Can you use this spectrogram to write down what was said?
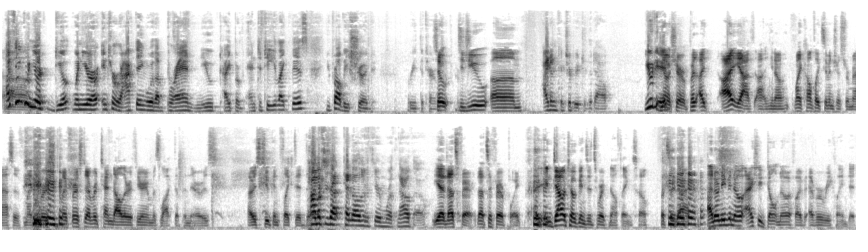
I think when uh, you're deal when you're interacting with a brand new type of entity like this, you probably should read the terms. So, did you? Um, I didn't contribute to the DAO. You did. no, sure, but I, I, yeah, uh, you know, my conflicts of interest were massive. My first, my first ever ten dollar Ethereum was locked up in there. It was, I was too conflicted. How much is that ten dollars of Ethereum worth now, though? Yeah, that's fair. That's a fair point. In DAO tokens, it's worth nothing. So let's say that. I don't even know. I actually don't know if I've ever reclaimed it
